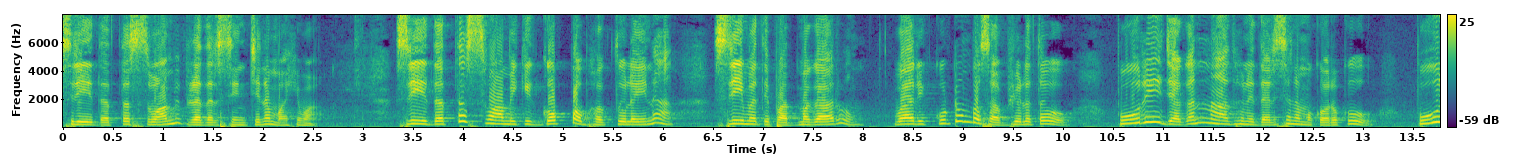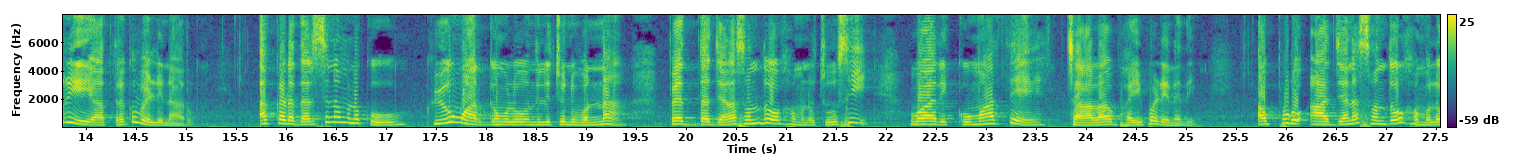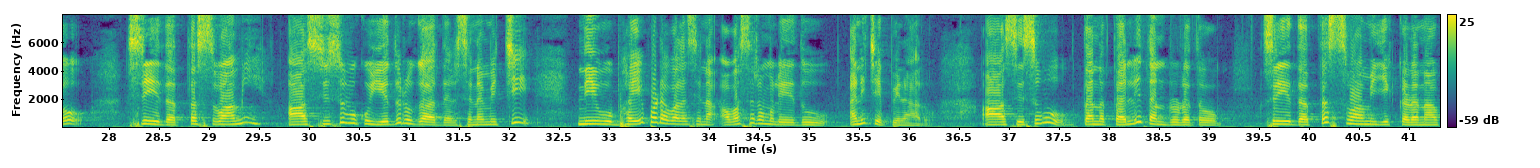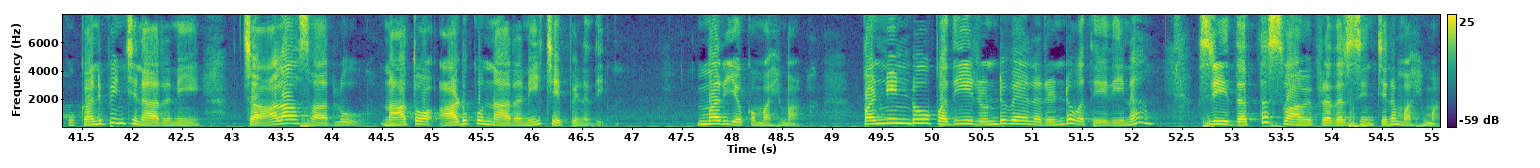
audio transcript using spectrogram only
శ్రీ దత్తస్వామి ప్రదర్శించిన మహిమ. శ్రీ దత్తస్వామికి గొప్ప భక్తులైన శ్రీమతి పద్మగారు వారి కుటుంబ సభ్యులతో పూరి జగన్నాథుని దర్శనము కొరకు పూరి యాత్రకు వెళ్ళినారు. అక్కడ దర్శనమునకు క్యూ మార్గములో నిలుచుని ఉన్న పెద్ద జనసందోహమును చూసి వారి కుమార్తె చాలా భయపడినది. అప్పుడు ఆ జన సందోహములో శ్రీ దత్తస్వామి ఆ శిశువుకు ఎదురుగా దర్శనమిచ్చి నీవు భయపడవలసిన అవసరము లేదు అని చెప్పినారు. ఆ శిశువు తన తల్లిదండ్రులతో శ్రీ దత్తస్వామి ఇక్కడ నాకు కనిపించినారని చాలాసార్లు నాతో ఆడుకున్నారని చెప్పినది. మరి ఒక మహిమ. పన్నెండు పది రెండు వేల రెండవ తేదీన శ్రీ దత్తస్వామి ప్రదర్శించిన మహిమ.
